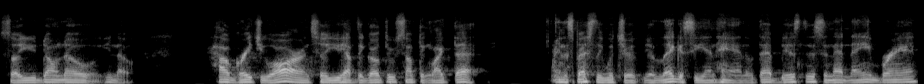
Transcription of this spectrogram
So you don't know, you know, how great you are until you have to go through something like that and especially with your, your legacy in hand with that business and that name brand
